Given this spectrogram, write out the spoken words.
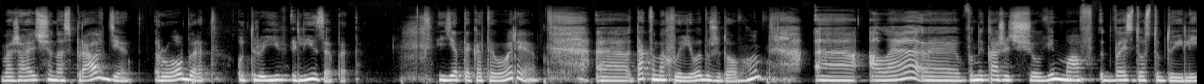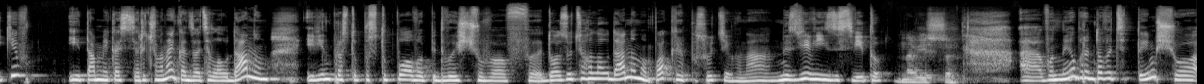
вважають, що насправді Роберт отруїв Елізабет. Є така теорія. Е, так, вона хворіла дуже довго, е, але е, вони кажуть, що він мав весь доступ до її ліків. І там якась речовина, яка називається лауданом, і він просто поступово підвищував дозу цього лаудану, поки, по суті, вона не звів її зі світу. Навіщо? Вони обґрунтовуються тим, що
